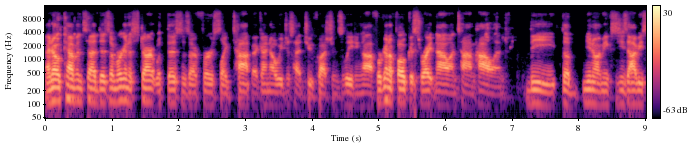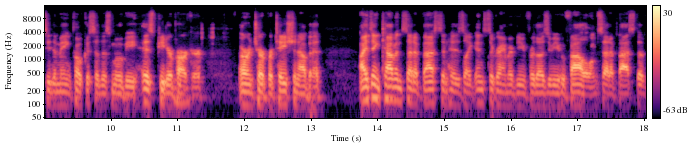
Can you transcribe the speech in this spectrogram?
I know Kevin said this, and we're going to start with this as our first like topic. I know we just had two questions leading off. We're going to focus right now on Tom Holland, the the you know I mean because he's obviously the main focus of this movie, is Peter mm-hmm. Parker, or interpretation of it. I think Kevin said it best in his like Instagram review. For those of you who follow him, said it best. Of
